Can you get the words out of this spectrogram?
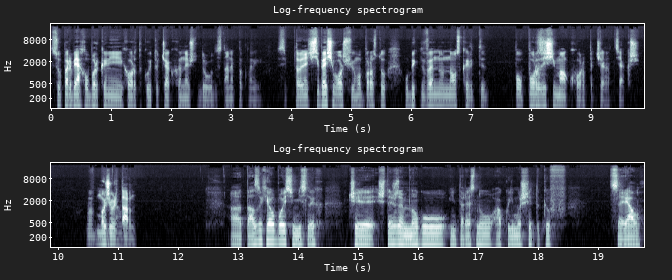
супер бяха объркани хората, които очакваха нещо друго да стане пък. Нали. Той не че си беше лош филма, просто обикновено на Оскарите по- по-различни малко хора печелят, сякаш. Мажоритарно. А, тази Hellboy си мислех, че ще да е много интересно, ако имаше такъв сериал.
